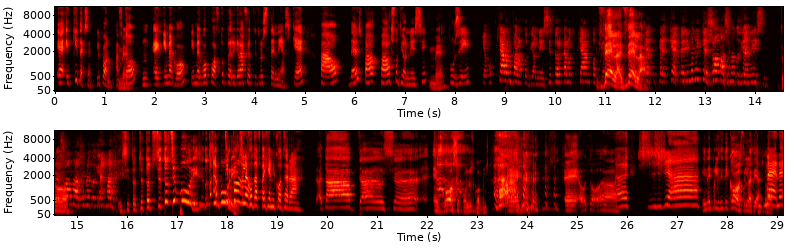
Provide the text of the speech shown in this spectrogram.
ε, ε, κοίταξε. Λοιπόν, Ναι. αυτό μ, ε, είμαι εγώ. Είμαι εγώ που αυτό περιγράφει ο τίτλος της ταινίας. Και πάω, δες, πάω, πάω στο Διονύση Ναι. που ζει και εγώ πιάνω πάνω από το Διονύση. Τώρα κάνω ότι πιάνω το Διονύση. Βδέλα, η βδέλα. Και, και, και περίμενε και ζω μαζί με το Διονύση. Το- Και ζω μαζί με το Διονύση. Είσαι το, το, το, το, το τσιμπούρι, είσαι το τσιμπούρι. Πώς λέγονται αυτά γενικότερα; Τα. τα, τα- σε- εγώ σε πολλούς κόμενους. ε, ε, ο- το, α, Ε, ζα- είναι πολιτικός δηλαδή αυτό. Ναι, ναι.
